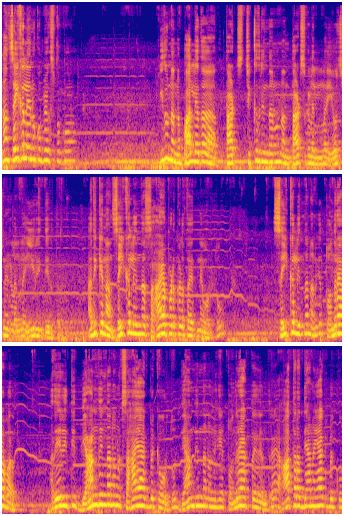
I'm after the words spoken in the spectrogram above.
ನಾನು ಸೈಕಲ್ ಏನಕ್ಕೆ ಉಪಯೋಗಿಸ್ಬೇಕು? ಇದು ನನ್ನ ಬಾಲ್ಯದ ಥಾಟ್ಸ್ ಚಿಕ್ಕದ್ರಿಂದನೂ ನನ್ನ ಥಾಟ್ಸ್ಗಳೆಲ್ಲ ಯೋಚನೆಗಳೆಲ್ಲ ಈ ರೀತಿ ಇರ್ತವೆ. ಅದಕ್ಕೆ ನಾನು ಸೈಕಲಿಂದ ಸಹಾಯ ಪಡ್ಕೊಳ್ತಾ ಇದ್ನೇ ಹೊರತು ಸೈಕಲಿಂದ ನನಗೆ ತೊಂದರೆ ಆಗಬಾರ್ದು. ಅದೇ ರೀತಿ ಧ್ಯಾನದಿಂದ ನನಗೆ ಸಹಾಯ ಆಗಬೇಕು ಹೊರತು ಧ್ಯಾನದಿಂದ ನನಗೆ ತೊಂದರೆ ಆಗ್ತಾ ಇದೆ ಅಂದರೆ ಆ ಥರ ಧ್ಯಾನ ಯಾಕೆ ಬೇಕು?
